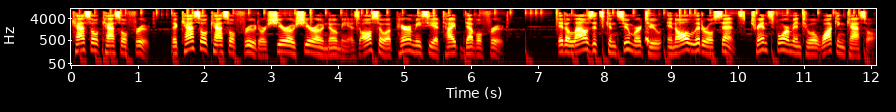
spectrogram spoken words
Castle Castle Fruit The Castle Castle Fruit or Shiro Shiro Nomi is also a paramecia-type devil fruit. It allows its consumer to, in all literal sense, transform into a walking castle.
